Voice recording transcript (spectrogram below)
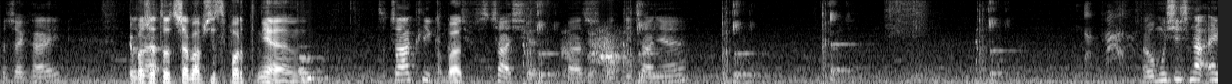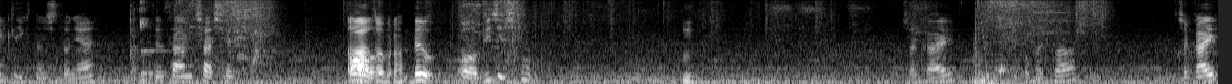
Poczekaj. Chyba, że to trzeba przez sport... Nie wiem. To trzeba kliknąć Zobacz. w czasie. Patrz, odliczanie. No bo musisz na E kliknąć to, nie? W tym samym czasie. A, dobra. Był. O, widzisz? Hmm. Czekaj. Pomysła. Czekaj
